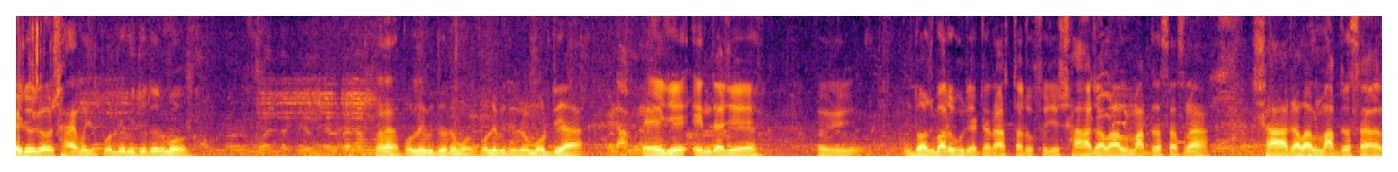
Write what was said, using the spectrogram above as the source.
এটা হলো সাহেব পল্লী বিদ্যুতের মোড়। হ্যাঁ পল্লী বিদ্যুতের মোড়। পল্লী বিদ্যুতের মোড় দিয়া এই যে এন্দা যে ওই দশ বারো ফুটি একটা রাস্তা ঢুকছে যে শাহজালাল মাদ্রাসা আছে না? শাহজালাল মাদ্রাসার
